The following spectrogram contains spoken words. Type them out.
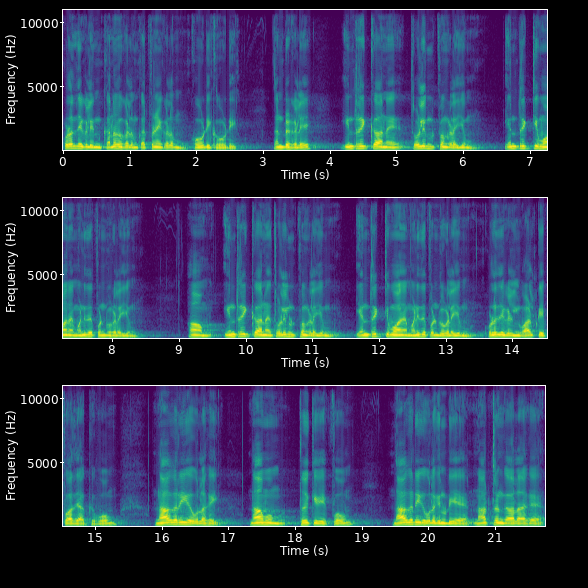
குழந்தைகளின் கனவுகளும் கற்பனைகளும் கோடி கோடி. நண்பர்களே இன்றைக்கான தொழில்நுட்பங்களையும் என்றைக்குமான மனித பண்புகளையும் ஆம் இன்றைக்கான தொழில்நுட்பங்களையும் என்றைக்குமான மனித பண்புகளையும் குழந்தைகளின் வாழ்க்கை பாதையாக்குவோம். நாகரிக உலகை நாமும் தூக்கி வைப்போம். நாகரிக உலகினுடைய நாற்றங்காலாக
